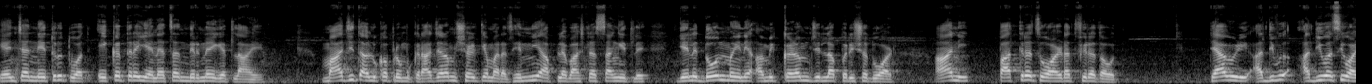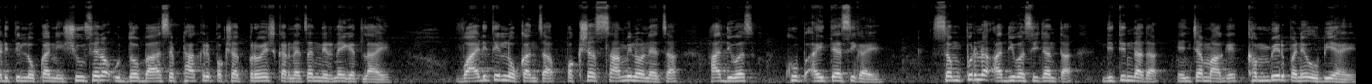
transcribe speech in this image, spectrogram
यांच्या नेतृत्वात एकत्र येण्याचा निर्णय घेतला आहे. माजी तालुका प्रमुख राजाराम शेळके महाराज यांनी आपल्या भाषणात सांगितले गेले दोन महिने आम्ही कळंब जिल्हा परिषद वार्ड आणि पात्रच वार्डात फिरत आहोत. त्यावेळी आदिव आदिवासी वाडीतील लोकांनी शिवसेना उद्धव बाळासाहेब ठाकरे पक्षात प्रवेश करण्याचा निर्णय घेतला आहे. वाडीतील लोकांचा पक्षात सामील होण्याचा हा दिवस खूप ऐतिहासिक आहे. संपूर्ण आदिवासी जनता नितीनदादा यांच्या मागे खंबीरपणे उभी आहे.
